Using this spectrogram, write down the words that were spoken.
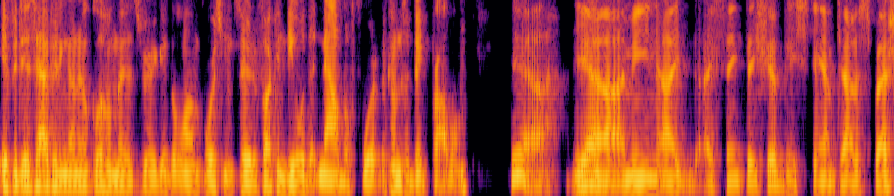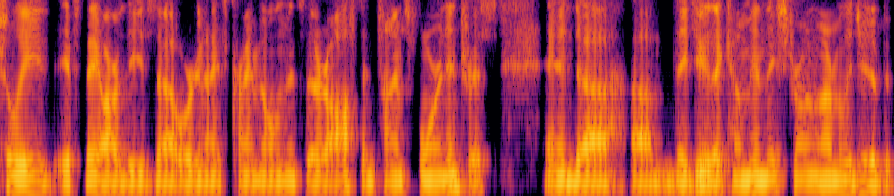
if it is happening on oklahoma it's very good the law enforcement's there to fucking deal with it now before it becomes a big problem yeah yeah i mean i i think they should be stamped out especially if they are these uh, organized crime elements that are oftentimes foreign interests and uh, um, they do they come in they strong arm legitimate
